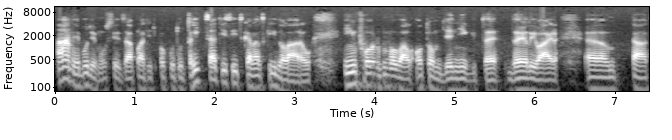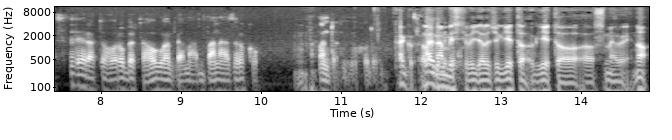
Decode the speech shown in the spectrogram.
a nebude musieť zaplatiť pokutu 30 tisíc kanadských dolárov. Informoval o tom denník The Daily Wire. Um, tá dcera toho Roberta Hoglanda má 12 rokov. To mimochodom. Tak len aby ste videli, že kde to, kde to uh, smeruje. No,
